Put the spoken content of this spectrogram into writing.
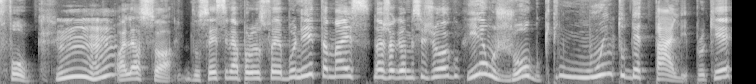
Folk. Uhum. Olha só, não sei se minha pronúncia foi bonita, mas nós jogamos esse jogo. E ele é um jogo que tem muito detalhe, porque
